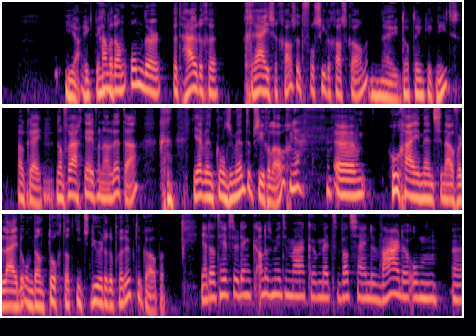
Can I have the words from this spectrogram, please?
Ja, ik denk Gaan we dan onder het huidige grijze gas, het fossiele gas komen? Nee, dat denk ik niet. Oké, dan vraag ik even aan Letta. Jij bent consumentenpsycholoog. Ja. Um, hoe ga je mensen nou verleiden om dan toch dat iets duurdere product te kopen? Ja, dat heeft er denk ik alles mee te maken met wat zijn de waarden om, uh,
